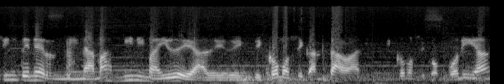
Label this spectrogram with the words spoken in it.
sin tener ni la más mínima idea de, de- de cómo se cantaba ni cómo se componía,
